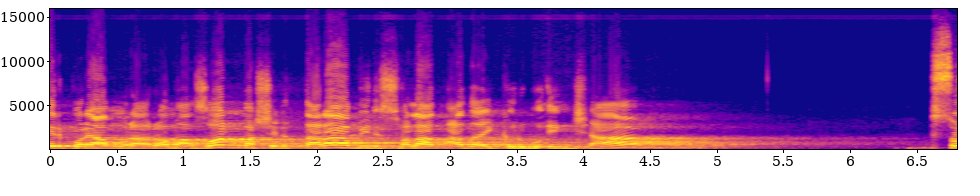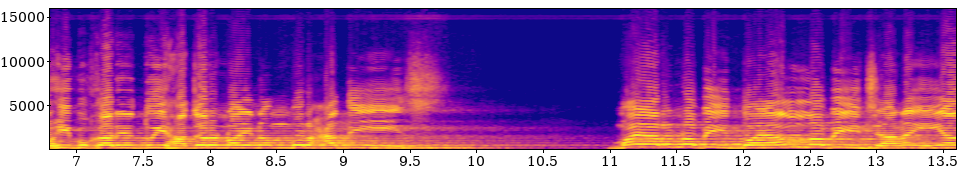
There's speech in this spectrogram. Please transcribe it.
এরপরে আমরা রমাজন মাসের তারাবির সলাৎ আদায় করব ইংসা সহি বুখারির দুই হাজার নয় নম্বর হাদিস। মায়ার নবী, দয়াল নবী জানাইয়া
